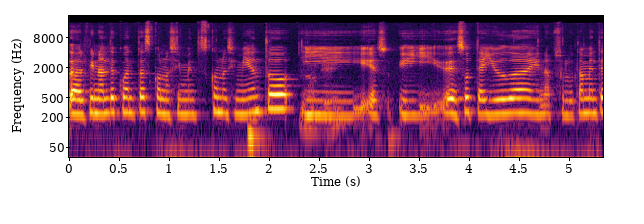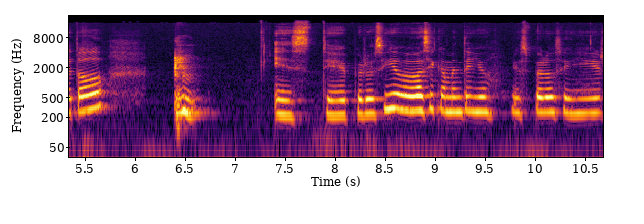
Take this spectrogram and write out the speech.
al final de cuentas conocimiento es conocimiento y, eso, y eso te ayuda en absolutamente todo. Este, pero sí, básicamente yo, yo espero seguir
